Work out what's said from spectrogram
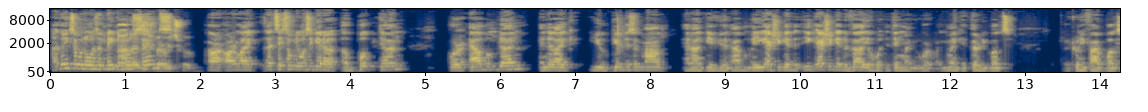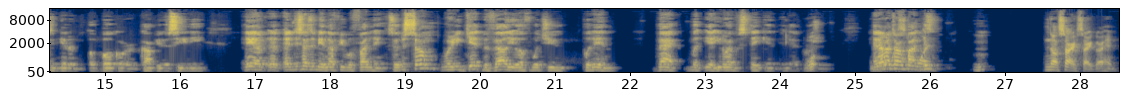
I think some of the ones that make the No, most sense very true. are, are like, let's say somebody wants to get a, a book done or album done, and they're like, you give this amount, and I'll give you an album. And you actually get the, you actually get the value of what the thing might be worth. Like you might get thirty bucks or twenty five bucks and get a, a book or a copy of the CD. Yeah, it, it just has to be enough people funding. So there's some where you get the value of what you put in back, but yeah, you don't have a stake in, in that version. portion. And I'm not talking about this. one- No, sorry, sorry. Go ahead.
